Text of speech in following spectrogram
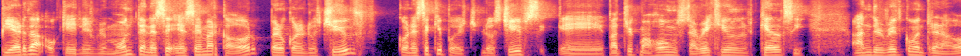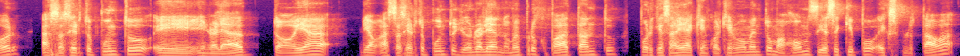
pierda o que le remonten ese, ese marcador, pero con los Chiefs con este equipo de los Chiefs, eh, Patrick Mahomes, Tariq Hill, Kelsey, Andy Reid como entrenador, hasta cierto punto, eh, en realidad todavía, digamos, hasta cierto punto yo en realidad no me preocupaba tanto porque sabía que en cualquier momento Mahomes y ese equipo explotaba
